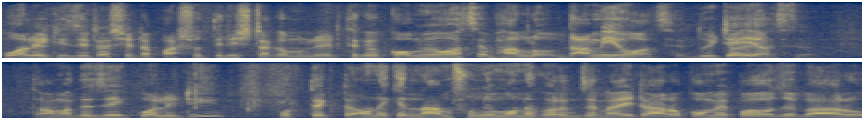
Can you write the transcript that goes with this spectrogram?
কোয়ালিটি যেটা সেটা পাঁচশো তিরিশ টাকা মূল্য এর থেকে কমেও আছে ভালো দামিও আছে দুইটাই আচ্ছা, আছে। তো আমাদের যেই কোয়ালিটি প্রত্যেকটা অনেকের নাম শুনে মনে করেন যে না এটা আরও কমে পাওয়া যায় বা আরও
